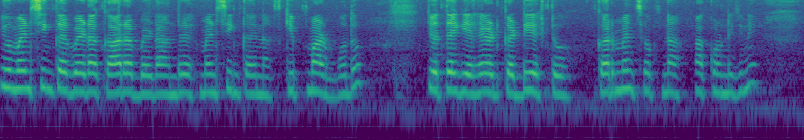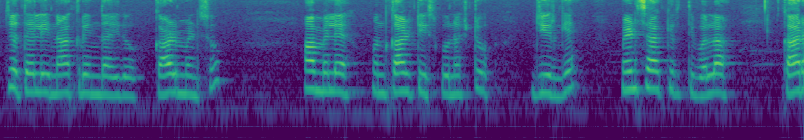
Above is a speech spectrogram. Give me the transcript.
ನೀವು ಮೆಣಸಿನ್ಕಾಯಿ ಬೇಡ, ಖಾರ ಬೇಡ ಅಂದರೆ ಮೆಣಸಿನ್ಕಾಯಿನ ಸ್ಕಿಪ್ ಮಾಡ್ಬೋದು. ಜೊತೆಗೆ ಎರಡು ಕಡ್ಡಿಯಷ್ಟು ಕರ್ಮೇನ್ ಸೊಪ್ಪನ್ನ ಹಾಕ್ಕೊಂಡಿದ್ದೀನಿ ಜೊತೆಯಲ್ಲಿ ನಾಲ್ಕರಿಂದ ಐದು ಕಾಳು ಮೆಣಸು ಆಮೇಲೆ ಒಂದು ಕಾಲು ಟೀ ಸ್ಪೂನಷ್ಟು ಜೀರಿಗೆ. ಮೆಣಸು ಹಾಕಿರ್ತೀವಲ್ಲ, ಖಾರ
